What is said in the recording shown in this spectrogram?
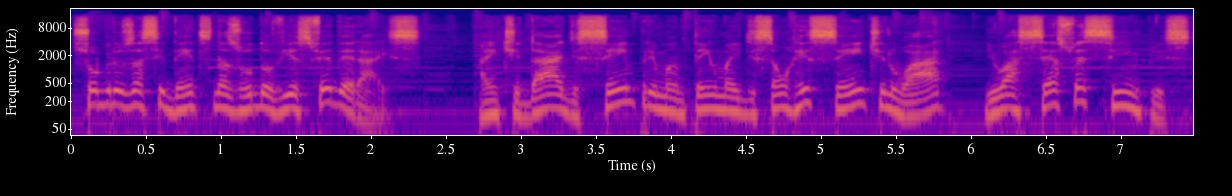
sobre os acidentes nas rodovias federais. A entidade sempre mantém uma edição recente no ar e o acesso é simples.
